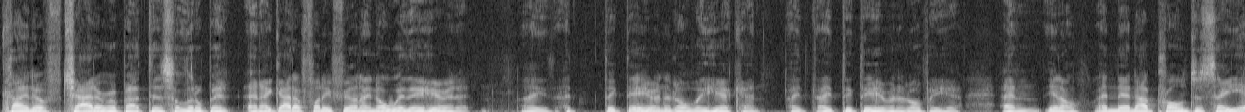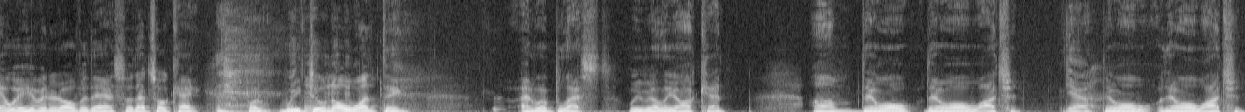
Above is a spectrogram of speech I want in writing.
kind of chatter about this a little bit, and I got a funny feeling I know where they're hearing it. I, I think they're hearing it over here, Ken. I, I think they're hearing it over here. And, you know, and they're not prone to say, yeah, we're hearing it over there. So that's okay. but we do know one thing, and we're blessed. We really are, Ken. Um, they're all they're all watching. Yeah. They're all they're all watching,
